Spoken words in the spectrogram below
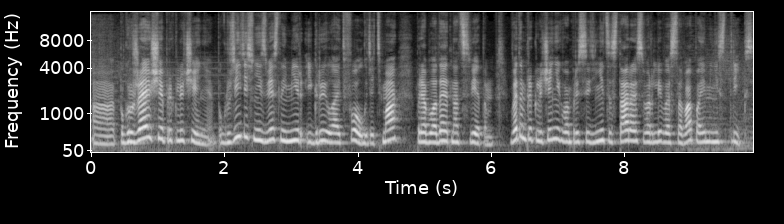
А, погружающее приключение. Погрузитесь в неизвестный мир игры Lightfall, где тьма преобладает над светом. В этом приключении к вам присоединится старая сварливая сова по имени Стрикс.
